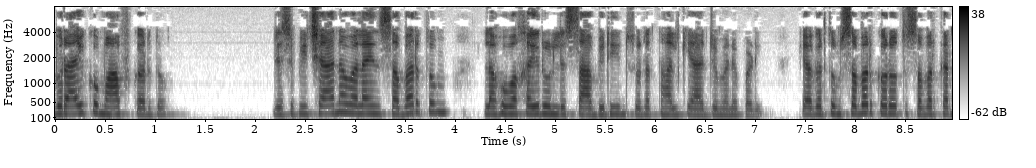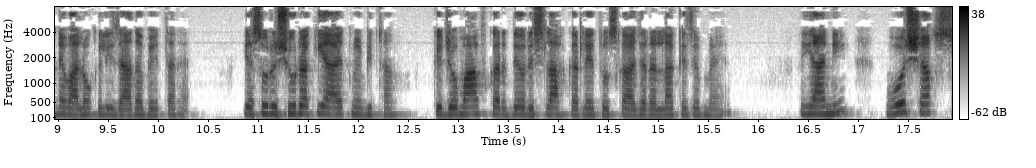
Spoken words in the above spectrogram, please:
برائی کو معاف کر دو۔ جیسے پیچھے آنا والا ان صبر تم لہو خیر الصابرین صورت حال کی آج جو میں نے پڑھی کہ اگر تم صبر کرو تو صبر کرنے والوں کے لیے زیادہ بہتر ہے۔ یا سور شورا کی آیت میں بھی تھا کہ جو معاف کر دے اور اصلاح کر لے تو اس کا اجر اللہ کے ذمے ہے۔ یعنی وہ شخص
